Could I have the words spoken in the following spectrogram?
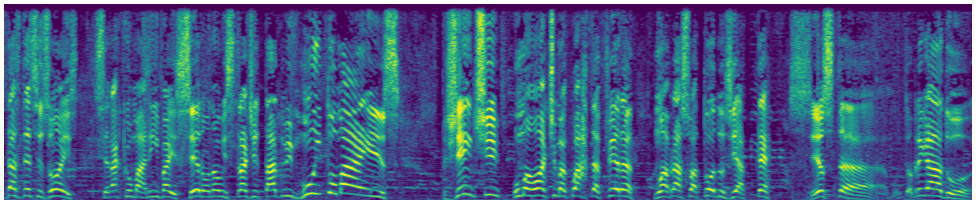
das decisões, será que o Marinho vai ser ou não extraditado e muito mais. Gente, uma ótima quarta-feira, um abraço a todos e até sexta. Muito obrigado.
